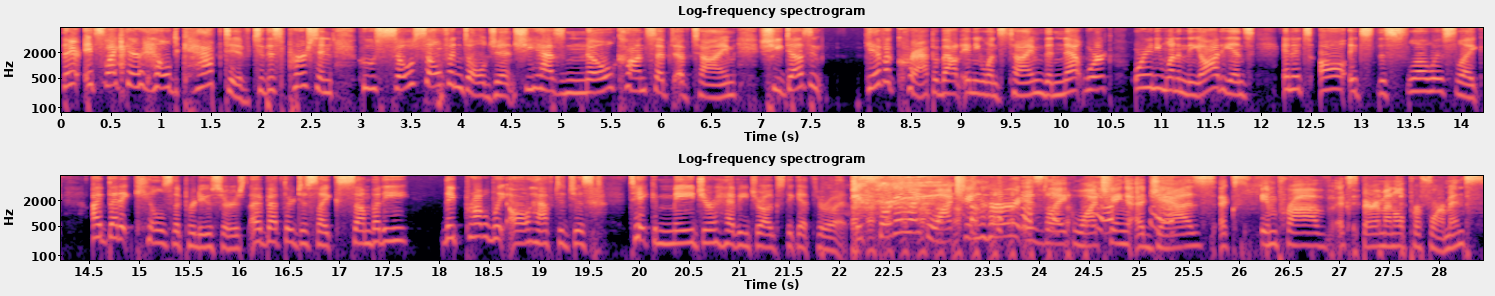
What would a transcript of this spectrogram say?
they're it's like they're held captive to this person who's so self-indulgent. She has no concept of time. She doesn't give a crap about anyone's time the network or anyone in the audience. And it's all it's the slowest like i bet it kills the producers. I bet they're just like somebody. They probably all have to just take major heavy drugs to get through it It's sort of like watching her is like watching a jazz ex- improv experimental performance.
